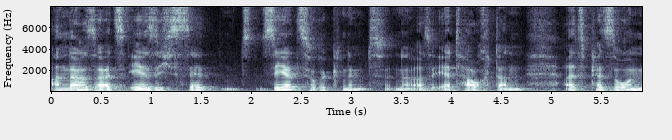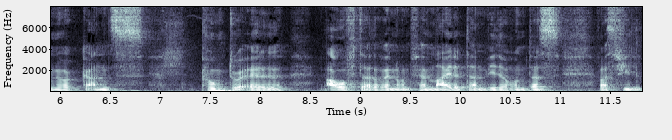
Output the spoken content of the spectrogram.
andererseits er sich sehr zurücknimmt. Ne? Also er taucht dann als Person nur ganz punktuell auf da drin und vermeidet dann wiederum das, was viele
